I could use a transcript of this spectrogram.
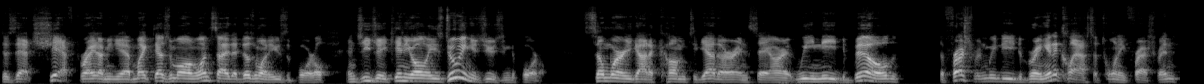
does that shift, right? I mean, you have Mike Desormeaux on one side that doesn't want to use the portal, and GJ Kinne, all he's doing is using the portal. Somewhere you got to come together and say, all right, we need to build the freshmen. We need to bring in a class of 20 freshmen.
